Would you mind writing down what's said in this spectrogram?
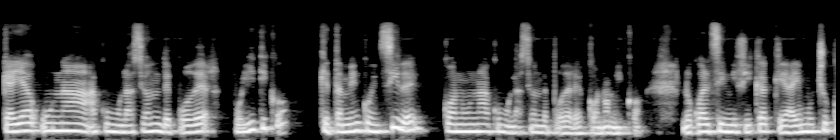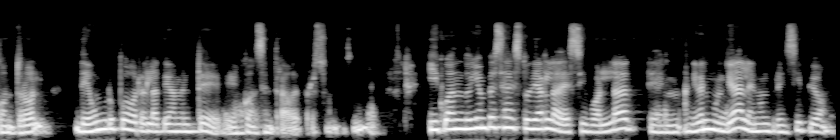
que haya una acumulación de poder político que también coincide con una acumulación de poder económico, lo cual significa que hay mucho control de un grupo relativamente eh, concentrado de personas. Y cuando yo empecé a estudiar la desigualdad a nivel mundial, en un principio,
